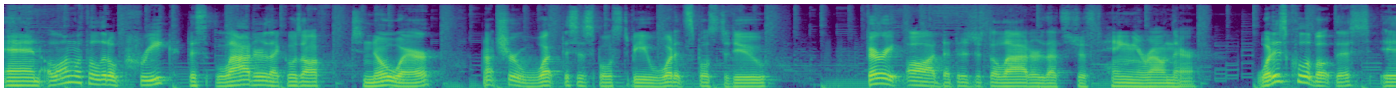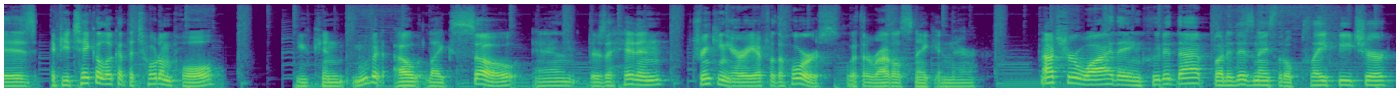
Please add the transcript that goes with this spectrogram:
And along with a little creek, this ladder that goes off to nowhere. Not sure what this is supposed to be, what it's supposed to do. Very odd that there's just a ladder that's just hanging around there. What is cool about this is if you take a look at the totem pole, you can move it out like so, and there's a hidden drinking area for the horse with a rattlesnake in there. Not sure why they included that, but it is a nice little play feature.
